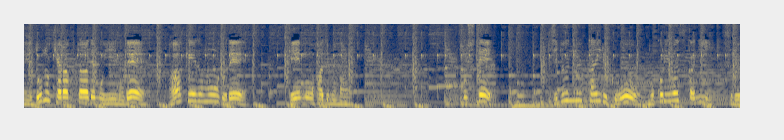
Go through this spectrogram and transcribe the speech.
えー、どのキャラクターでもいいのでアーケードモードでゲームを始めます。そして自分の体力を残りわずかにするっ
